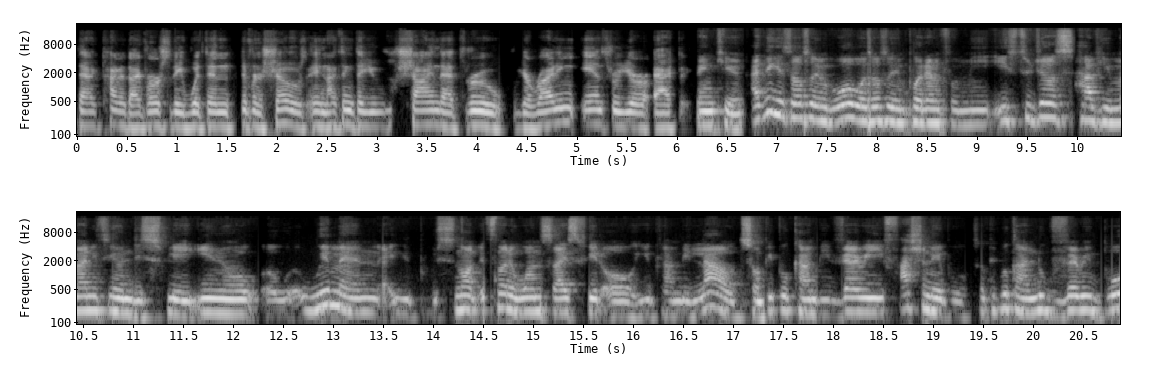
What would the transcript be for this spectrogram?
that kind of diversity within different shows. And I think that you shine that through your writing and through your acting. Thank you. I think it's also what was also important for me is to just have humanity on display. You know, women, it's not it's not a one size fit all. You can be loud. Some people can be very fashionable. Some people can look very bold.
